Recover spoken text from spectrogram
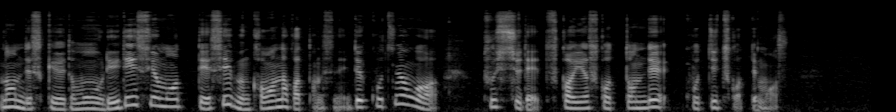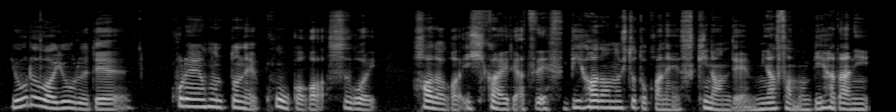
なんですけれどもレディース用もあって成分変わんなかったんですね。でこっちの方がプッシュで使いやすかったんでこっち使ってます。夜は夜でこれほんとね、効果がすごい肌が生き返るやつです。美肌の人とかね、好きなんで、皆さんも美肌に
